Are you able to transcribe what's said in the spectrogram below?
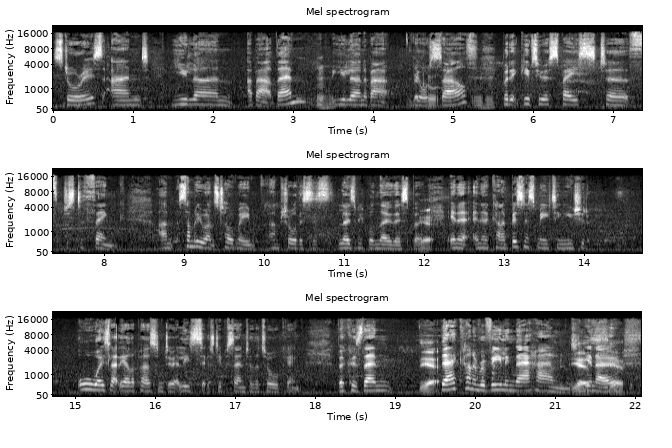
stories, and you learn about them, you learn about The cool- yourself, but it gives you a space to th- just to think. Um, somebody once told me, I'm sure this is loads of people know this, but Yeah. in a in a kind of business meeting, you should always let the other person do at least 60% of the talking because then Yeah. they're kind of revealing their hand Yes, you know yes.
